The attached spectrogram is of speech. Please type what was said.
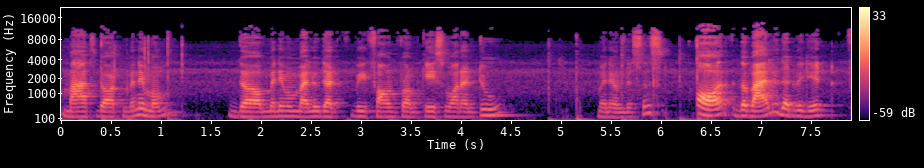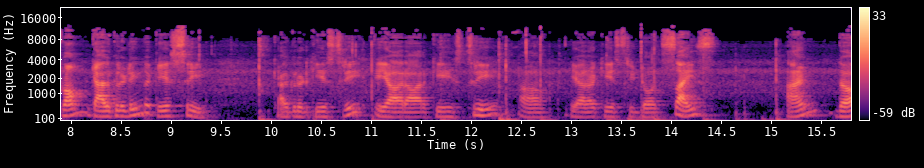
math dot minimum the minimum value that we found from case 1 and 2 minimum distance or the value that we get from calculating the case 3 calculate case 3 arr case 3 uh, arr case 3 dot size and the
